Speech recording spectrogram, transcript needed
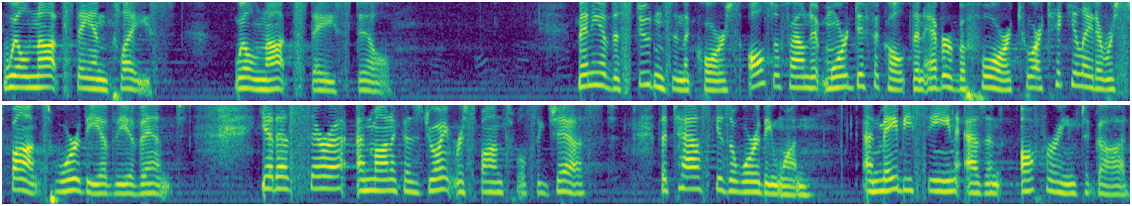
will not stay in place will not stay still. Many of the students in the course also found it more difficult than ever before to articulate a response worthy of the event. Yet, as Sarah and Monica's joint response will suggest, the task is a worthy one and may be seen as an offering to God.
